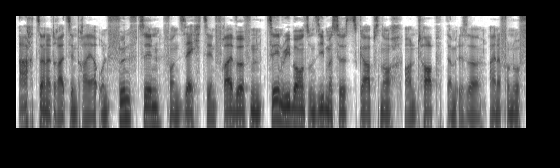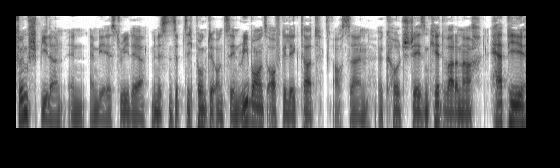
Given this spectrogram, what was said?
8 seiner 13 Dreier und 15 von 16 Freiwürfen. 10 Rebounds und 7 Assists gab es noch on top. Damit ist er einer von nur fünf Spielern in NBA History, der mindestens 70 Punkte und 10 Rebounds aufgelegt hat. Auch sein Coach Jason Kidd war danach happy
